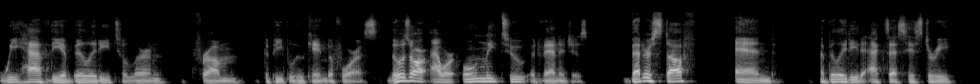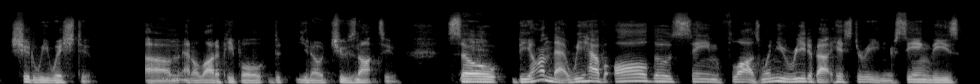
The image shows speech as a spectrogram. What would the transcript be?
we have the ability to learn from the people who came before us. Those are our only two advantages better stuff and ability to access history should we wish to. Um, Mm. And a lot of people, you know, choose not to. So beyond that, we have all those same flaws. When you read about history and you're seeing these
